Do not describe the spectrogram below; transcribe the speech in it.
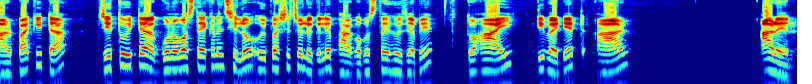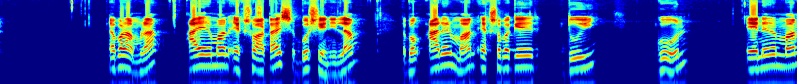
আর বাকিটা যেহেতু এটা গুণ অবস্থা এখানে ছিল, ওই পাশে চলে গেলে ভাগ অবস্থায় হয়ে যাবে। তো I divided R R N এবার আমরা আই এর মান একশো আঠাশ বসিয়ে নিলাম এবং আর এর মান একশো ভাগের দুই গুণ এন এর মান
